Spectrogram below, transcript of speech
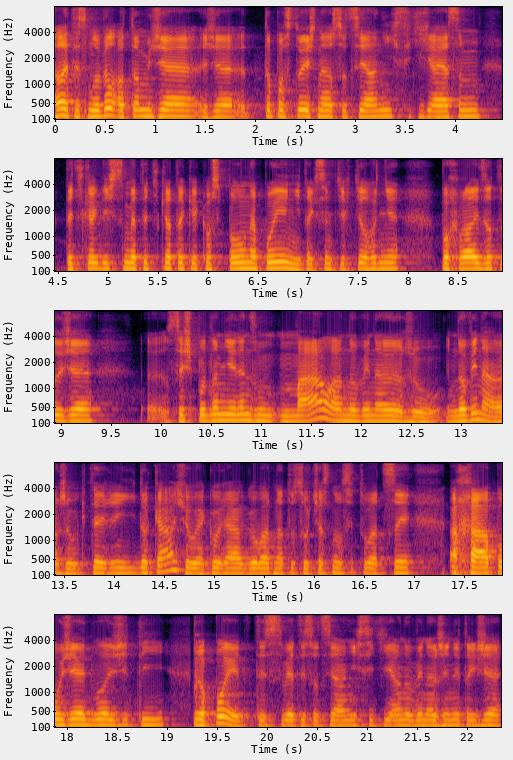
Hele, ty jsi mluvil o tom, že, že to postuješ na sociálních sítích a já jsem teďka, když jsme teďka tak jako spolu napojení, tak jsem tě chtěl hodně pochválit za to, že eh, jsi podle mě jeden z mála novinářů, novinářů, který dokážou jako reagovat na tu současnou situaci a chápou, že je důležitý propojit ty světy sociálních sítí a novinařiny, takže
